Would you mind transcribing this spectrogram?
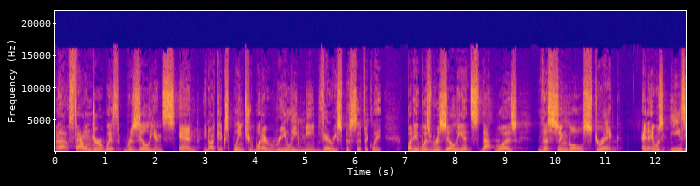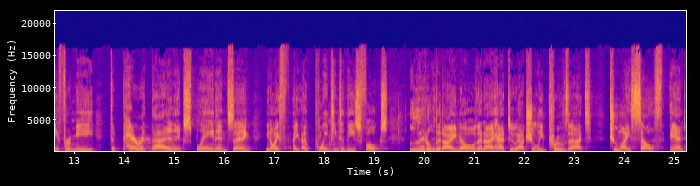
uh, founder with resilience. And, you know, I could explain to you what I really mean very specifically. But it was resilience that was the single string. And it was easy for me to parrot that and explain and saying, you know, I, I, I pointing to these folks. Little did I know that I had to actually prove that to myself. And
